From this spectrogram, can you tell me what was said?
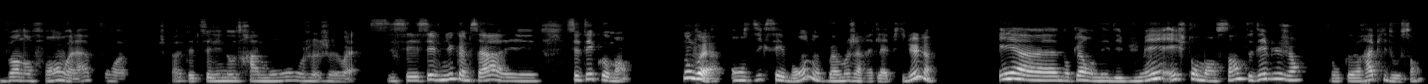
On veut un enfant, voilà, pour, je sais pas, peut-être c'est notre amour, je, je voilà. C'est venu comme ça et c'était commun. Donc voilà, on se dit que c'est bon, donc bah moi j'arrête la pilule. Et euh, donc là on est début mai et je tombe enceinte début juin, donc euh, rapido sang.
